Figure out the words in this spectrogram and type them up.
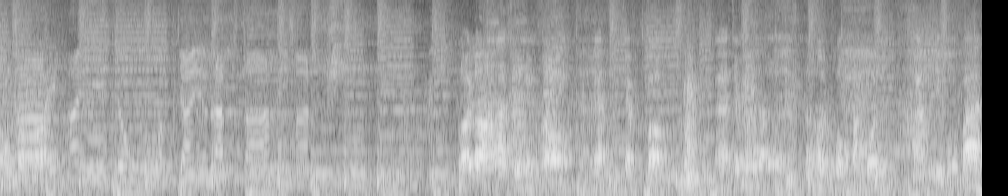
ของกองร้อยให้จงร่วมใจรักษาให้มันร้อยรอ5012และจะประกอบจะมีทั้งทั้งหมด6ตำบล30หมู่บ้าน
